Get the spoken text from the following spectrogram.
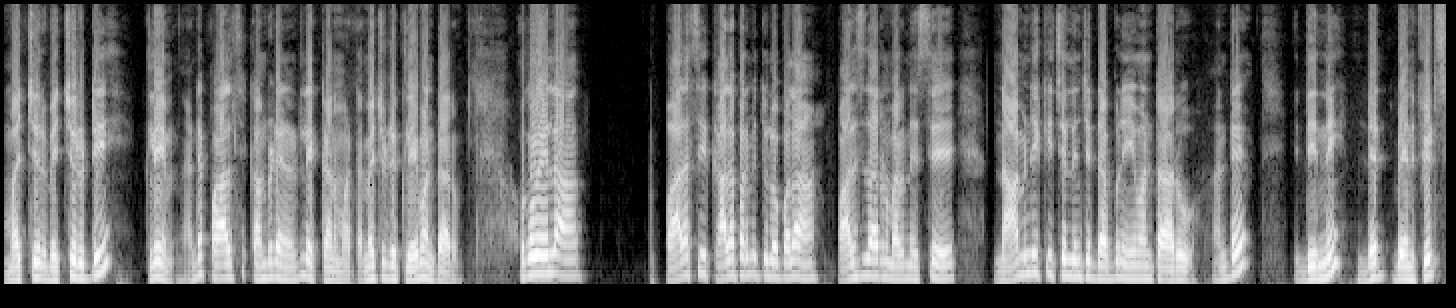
మెచ్యూర్ మెచ్యూరిటీ క్లెయిమ్. అంటే పాలసీ కంప్లీట్ అయినట్టు లెక్క అనమాట మెచ్యూరిటీ క్లెయిమ్ అంటారు. ఒకవేళ పాలసీ కాలపరిమితి లోపల పాలసీదారుని మరణిస్తే నామినీకి చెల్లించే డబ్బును ఏమంటారు? అంటే దీన్ని డెత్ బెనిఫిట్స్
